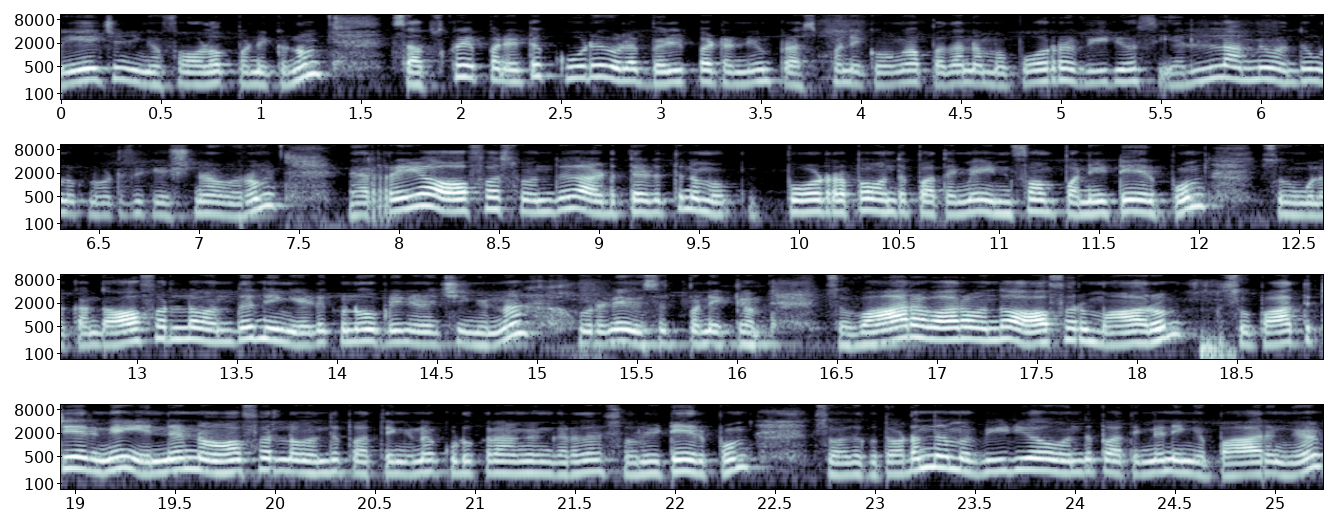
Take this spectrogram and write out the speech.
பேஜை நீங்கள் ஃபாலோ பண்ணிக்கணும். சப்ஸ்கிரைப் பண்ணிவிட்டு கூட உள்ள பெல் பட்டனையும் ப்ரெஸ் பண்ணிக்கோங்க. அப்போ தான் நம்ம நம்ம போடுற வீடியோஸ் எல்லாமே வந்து உங்களுக்கு நோட்டிஃபிகேஷனாக வரும். நிறைய ஆஃபர்ஸ் வந்து அடுத்தடுத்து நம்ம போடுறப்ப வந்து பார்த்திங்கன்னா இன்ஃபார்ம் பண்ணிகிட்டே இருப்போம். ஸோ உங்களுக்கு அந்த ஆஃபரில் வந்து நீங்கள் எடுக்கணும் அப்படின்னு நினச்சிங்கன்னா உடனே விசிட் பண்ணிக்கலாம். ஸோ வார வாரம் வந்து ஆஃபர் மாறும். ஸோ பார்த்துட்டே இருங்க. என்னென்ன ஆஃபரில் வந்து பார்த்திங்கன்னா கொடுக்குறாங்கங்கிறத சொல்லிகிட்டே இருப்போம். ஸோ அதுக்கு தொடர்ந்து நம்ம வீடியோ வந்து பார்த்திங்கன்னா நீங்கள் பாருங்கள்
